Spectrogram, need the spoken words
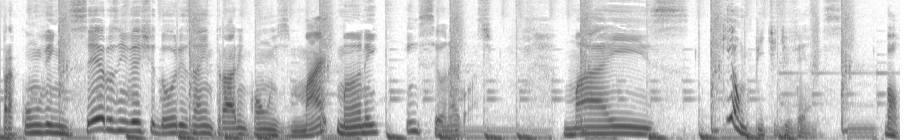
para convencer os investidores a entrarem com smart money em seu negócio. Mas o que é um pitch de vendas? Bom,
